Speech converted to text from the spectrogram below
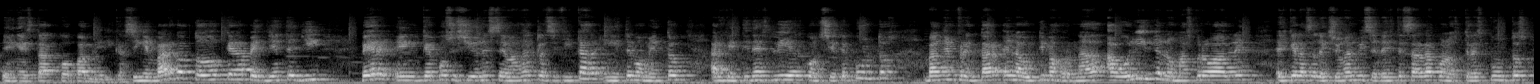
en esta Copa América. Sin embargo, todo queda pendiente allí ver en qué posiciones se van a clasificar. En este momento Argentina es líder con 7 puntos. Van a enfrentar en la última jornada a Bolivia. Lo más probable es que la selección albiceleste salga con los 3 puntos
